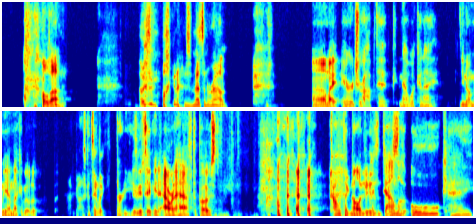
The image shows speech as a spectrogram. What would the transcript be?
Hold on. I was fucking I was messing around. Um, I airdropped it. Now, what can I? You know me. I'm not gonna be able to. Oh, God, it's gonna take like thirty Years. It's gonna take me an hour and a half to post. With technology is download. Okay,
